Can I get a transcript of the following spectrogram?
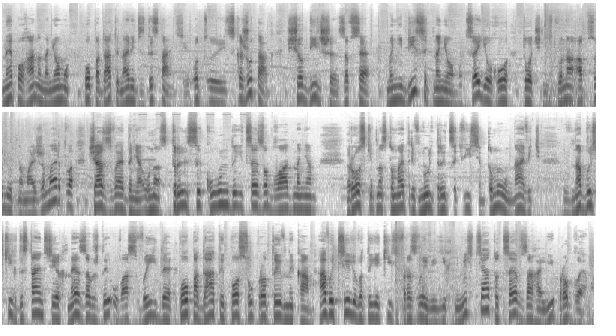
непогано на ньому попадати навіть з дистанції. От е, скажу так, що більше за все мені бісить на ньому, це його точність. Вона абсолютно майже мертва. Час зведення у нас 3 секунди, і це з обладнанням. Розкіп на 100 метрів 0,38. Тому навіть на близьких дистанціях не завжди у вас вийде попадати по супротивникам, а вицілювати якісь вразливі їхні місця, то це взагалі проблема.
